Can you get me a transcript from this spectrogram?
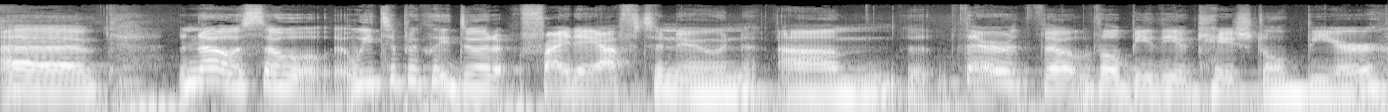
Uh, no, so we typically do it Friday afternoon. Um, there, there'll, there'll be the occasional beer.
